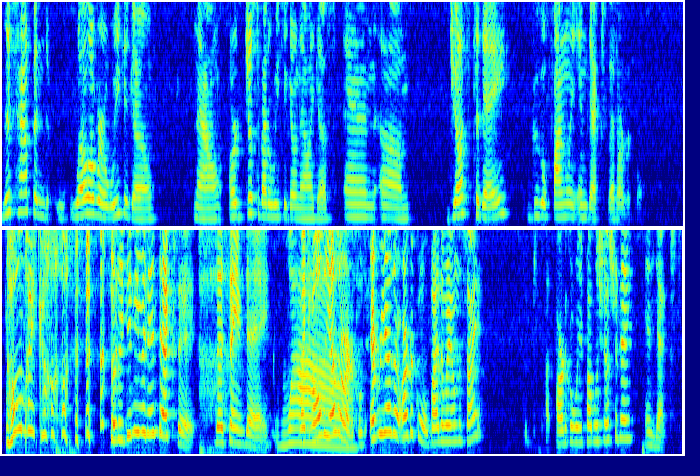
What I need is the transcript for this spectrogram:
this happened well over a week ago now or just about a week ago now i guess and um, just today google finally indexed that article Oh my god. so they didn't even index it the same day wow. like all the other articles every other article by the way on the site article we published yesterday indexed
